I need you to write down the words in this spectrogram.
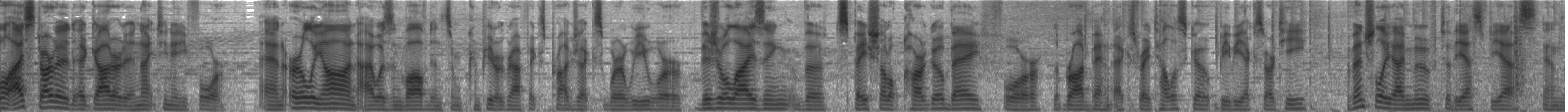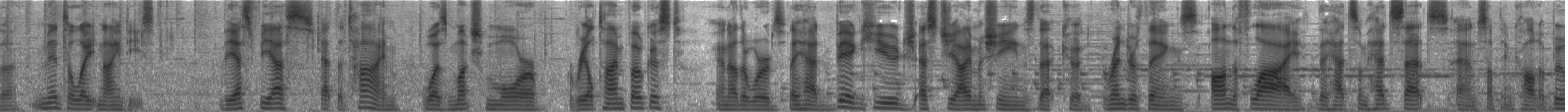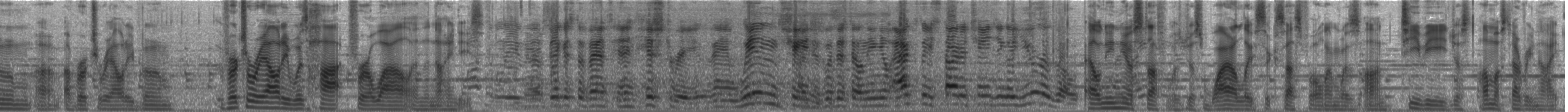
Well, I started at Goddard in 1984. And early on, I was involved in some computer graphics projects where we were visualizing the Space Shuttle cargo bay for the Broadband X ray telescope, BBXRT. Eventually, I moved to the SVS in the mid to late 90s. The SVS at the time was much more real time focused. In other words, they had big, huge SGI machines that could render things on the fly. They had some headsets and something called a boom, a, a virtual reality boom. Virtual reality was hot for a while in the 90s. The biggest events in history. The wind changes with this El Nino actually started changing a year ago. El Nino stuff was just wildly successful and was on TV just almost every night.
